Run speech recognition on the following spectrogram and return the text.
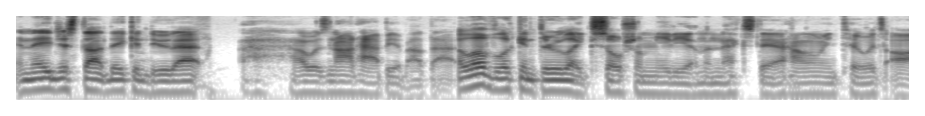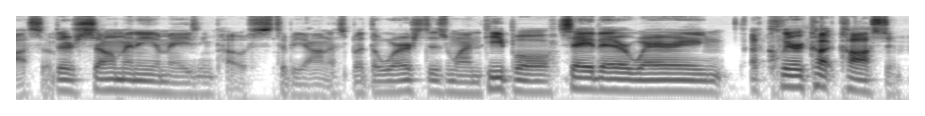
and they just thought they can do that. I was not happy about that. I love looking through like social media on the next day of Halloween too. It's awesome. There's so many amazing posts to be honest, but the worst is when people say they're wearing a clear-cut costume.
